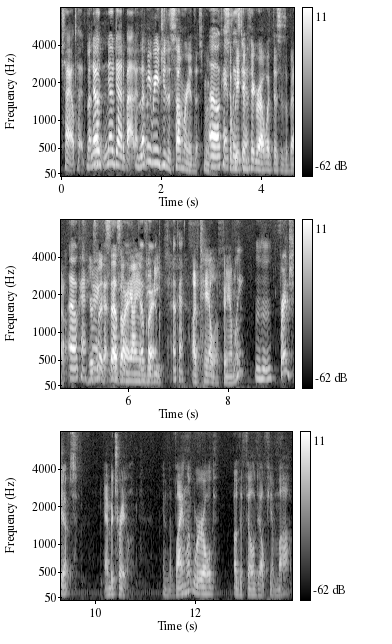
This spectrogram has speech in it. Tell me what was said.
childhood. Let- no, let- no doubt about it. Let me read you the summary of this movie. Oh, okay, So we can do. figure out what this is about. Oh, okay. Here's All what it go- go says on for the it, go for IMDb. Okay. A tale of family, Mm-hmm. friendships, and betrayal in the violent world of the Philadelphia mob.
